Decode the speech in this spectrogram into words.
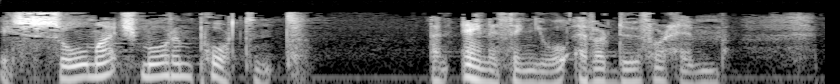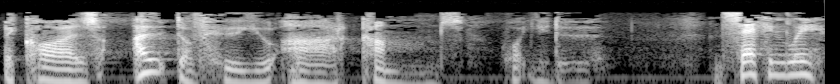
is so much more important than anything you will ever do for him. Because out of who you are comes what you do. And secondly,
